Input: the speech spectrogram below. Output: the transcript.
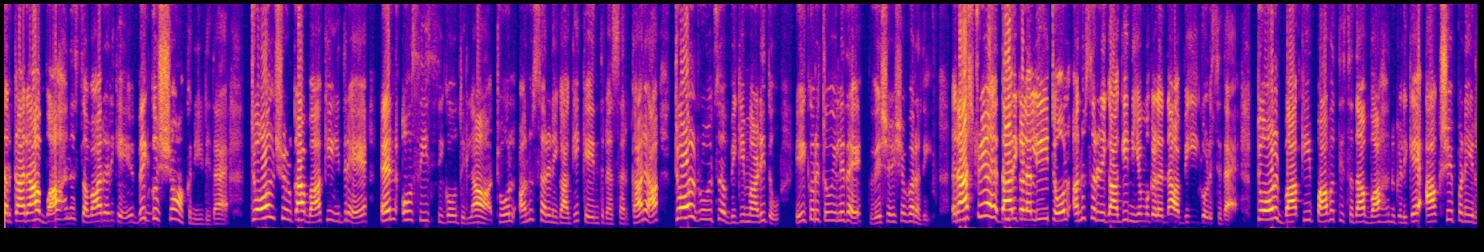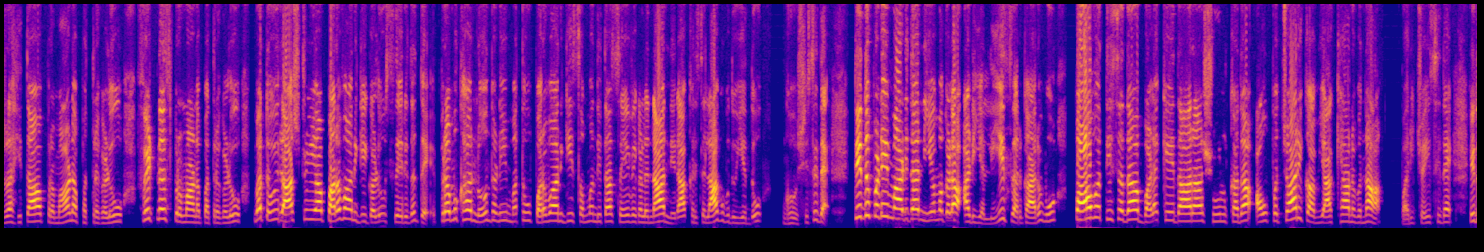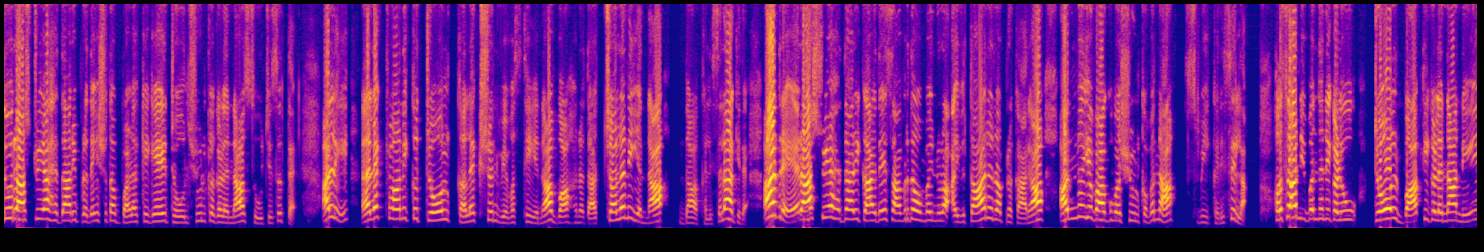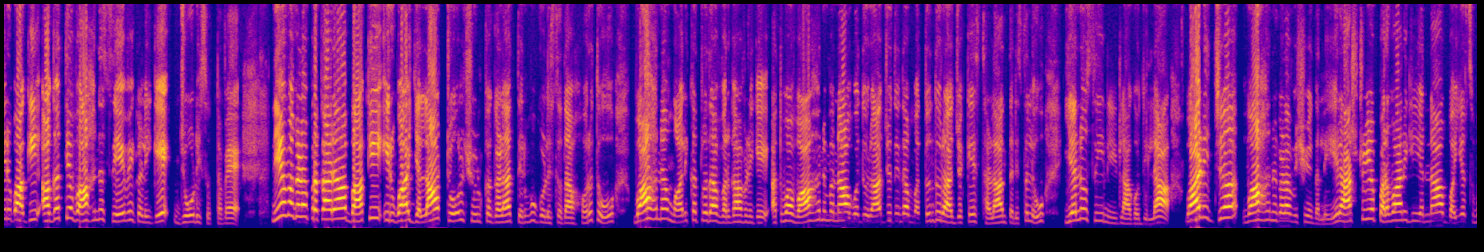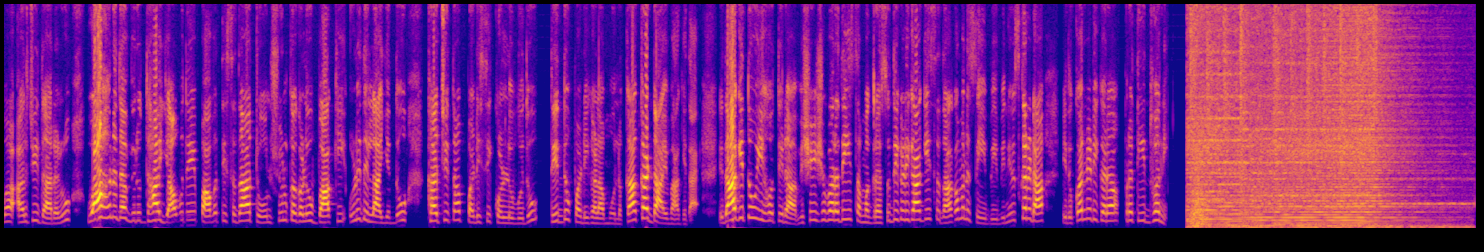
ಸರ್ಕಾರ ವಾಹನ ಸವಾರರಿಗೆ ಬಿಗ್ ಶಾಕ್ ನೀಡಿದೆ. ಟೋಲ್ ಶುಲ್ಕ ಬಾಕಿ ಇದ್ರೆ ಎನ್ಒಸಿ ಸಿಗೋದಿಲ್ಲ. ಟೋಲ್ ಅನುಸರಣೆಗಾಗಿ ಕೇಂದ್ರ ಸರ್ಕಾರ ಟೋಲ್ ರೂಲ್ಸ್ ಬಿಗಿ ಮಾಡಿದ್ದು. ಈ ಕುರಿತು ಇಲ್ಲಿದೆ ವಿಶೇಷ ವರದಿ. ರಾಷ್ಟ್ರೀಯ ಹೆದ್ದಾರಿಗಳಲ್ಲಿ ಟೋಲ್ ಅನುಸರಣೆಗಾಗಿ ನಿಯಮಗಳನ್ನ ಬಿಗಿಗೊಳಿಸಿದೆ. ಟೋಲ್ ಬಾಕಿ ಪಾವತಿಸದ ವಾಹನಗಳಿಗೆ ಆಕ್ಷೇಪಣೆ ರಹಿತ ಪ್ರಮಾಣ ಪತ್ರಗಳು, ಫಿಟ್ನೆಸ್ ಪ್ರಮಾಣ ಪತ್ರಗಳು ಮತ್ತು ರಾಷ್ಟ್ರೀಯ ಪರವಾನಗಿಗಳು ಸೇರಿದಂತೆ ಪ್ರಮುಖ ನೋಂದಣಿ ಮತ್ತು ಪರವಾನಗಿ ಸಂಬಂಧಿತ ಸೇವೆಗಳನ್ನ ನಿರಾಕರಿಸಲಾಗುವುದು ಎಂದು ಘೋಷಿಸಿದೆ. ತಿದ್ದುಪಡಿ ಮಾಡಿದ ನಿಯಮಗಳ ಅಡಿಯಲ್ಲಿ ಸರ್ಕಾರವು ಪಾವತಿಸದ ಬಳಕೆದಾರ ಶುಲ್ಕದ ಔಪಚಾರಿಕ ವ್ಯಾಖ್ಯಾನವನ್ನ ಪರಿಚಯಿಸಿದೆ. ಇದು ರಾಷ್ಟ್ರೀಯ ಹೆದ್ದಾರಿ ಪ್ರದೇಶದ ಬಳಕೆಗೆ ಟೋಲ್ ಶುಲ್ಕಗಳನ್ನ ಸೂಚಿಸುತ್ತೆ. ಅಲ್ಲಿ ಎಲೆಕ್ಟ್ರಾನಿಕ್ ಟೋಲ್ ಕಲೆಕ್ಷನ್ ವ್ಯವಸ್ಥೆಯನ್ನ ವಾಹನದ ಚಲನೆಯನ್ನ ದಾಖಲಿಸಲಾಗಿದೆ. ಆದ್ರೆ ರಾಷ್ಟ್ರೀಯ ಹೆದ್ದಾರಿ ಕಾಯ್ದೆ ಸಾವಿರದ ಒಂಬೈನೂರ ಐವತ್ತಾರರ ಪ್ರಕಾರ ಅನ್ವಯವಾಗುವ ಶುಲ್ಕವನ್ನ ಸ್ವೀಕರಿಸಿಲ್ಲ. ಹೊಸ ನಿಬಂಧನೆಗಳು ಟೋಲ್ ಬಾಕಿಗಳನ್ನ ನೇರವಾಗಿ ಅಗತ್ಯ ವಾಹನ ಸೇವೆಗಳಿಗೆ ಜೋಡಿಸುತ್ತವೆ. ನಿಯಮಗಳ ಪ್ರಕಾರ ಬಾಕಿ ಇರುವ ಎಲ್ಲಾ ಟೋಲ್ ಶುಲ್ಕಗಳ ತೆರವುಗೊಳಿಸದ ಹೊರತು ವಾಹನ ಮಾಲೀಕತ್ವದ ವರ್ಗಾವಣೆಗೆ ಅಥವಾ ವಾಹನವನ್ನ ಒಂದು ರಾಜ್ಯದಿಂದ ಮತ್ತೊಂದು ರಾಜ್ಯಕ್ಕೆ ಸ್ಥಳಾಂತರಿಸಲು ಎನ್ಒಸಿ ನೀಡಲಾಗುವುದಿಲ್ಲ. ವಾಣಿಜ್ಯ ವಾಹನಗಳ ವಿಷಯದಲ್ಲಿ ರಾಷ್ಟ್ರೀಯ ಪರವಾನಗಿಯನ್ನ ಬಯಸುವ ಅರ್ಜಿದಾರರು ವಾಹನದ ವಿರುದ್ಧ ಯಾವುದೇ ಪಾವತಿಸದ ಟೋಲ್ ಶುಲ್ಕಗಳು ಬಾಕಿ ಉಳಿದಿಲ್ಲ ಎಂದು ಖಚಿತಪಡಿಸಿಕೊಳ್ಳುವುದು ತಿದ್ದುಪಡಿಗಳ ಮೂಲಕ ಕಡ್ಡಾಯವಾಗಿದೆ. ಇದಾಗಿತ್ತು ಈ ಹೊತ್ತಿನ ವಿಶೇಷ ವರದಿ. ಸಮಗ್ರ ಸುದ್ದಿಗಳಿಗಾಗಿ ಸದಾ ಗಮನಿಸಿ ಬಿಬಿ ನ್ಯೂಸ್ ಕನ್ನಡ. ಇದು ಕನ್ನಡಿಗರ ಪ್ರತಿಧ್ವನಿ.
